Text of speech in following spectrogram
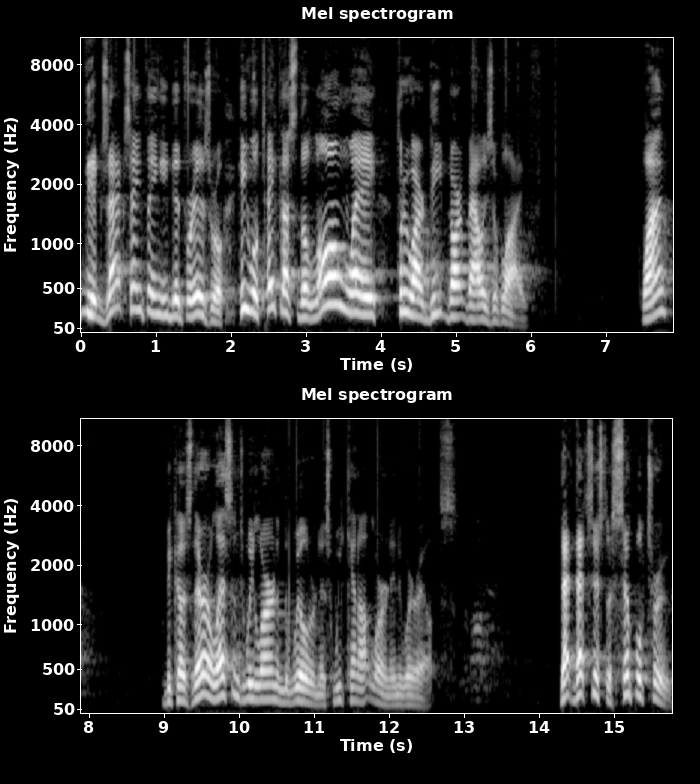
the exact same thing He did for Israel. He will take us the long way through our deep, dark valleys of life. Why? Because there are lessons we learn in the wilderness we cannot learn anywhere else. That, that's just a simple truth.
